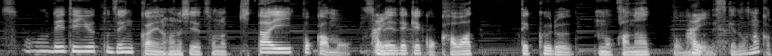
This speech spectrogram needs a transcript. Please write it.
それで言うと前回の話でその期待とかもそれで結構変わってくるのかなと思うんですけど、なんか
